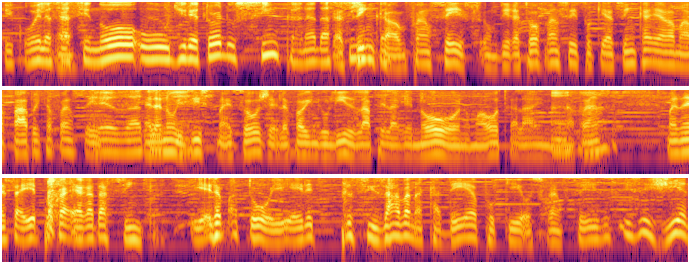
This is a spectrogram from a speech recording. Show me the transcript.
Ficou, ele assassinou é. o diretor do Cinca, né? Da, da Cinca. um francês, um diretor francês, porque a Cinca era uma fábrica francesa. Exatamente. Ela não existe mais hoje, ela foi engolida lá pela Renault ou numa outra lá em, uh -huh. na França mas nessa época era da Cinca. E ele matou, e ele precisava na cadeia porque os franceses exigiam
